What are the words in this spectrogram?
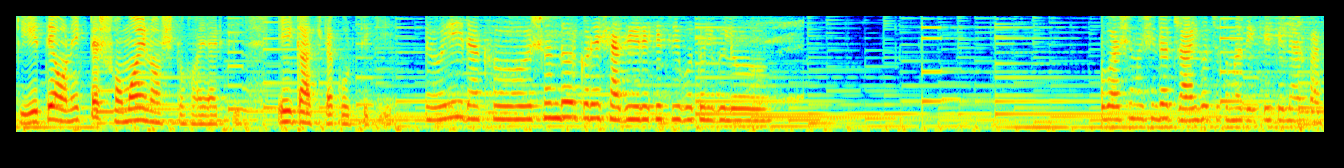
কি, এতে অনেকটা সময় নষ্ট হয় আর কি, এই কাজটা করতে গিয়ে। ওই দেখো, সুন্দর করে সাজিয়ে রেখেছি বোতলগুলো। ওয়াশিং মেশিনটা ড্রাই হচ্ছে, তোমরা দেখতেই পেলে, আর পাঁচ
